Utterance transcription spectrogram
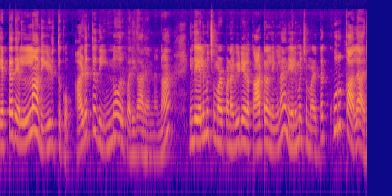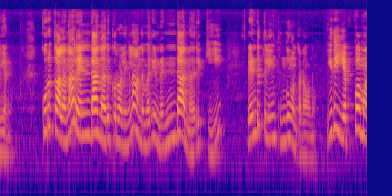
கெட்டது எல்லாம் அது இழுத்துக்கும். அடுத்தது இன்னொரு பரிகாரம் என்னென்னா இந்த எலுமிச்சம்பழப்பை நான் வீடியோவில் காட்டுறேன் இல்லைங்களா? அந்த எலுமிச்சம்பழத்தை குறுக்கால அறியணும் குறுக்காலனா ரெண்டாக நறுக்கிறோம் இல்லைங்களா? அந்த மாதிரி ரெண்டாக நறுக்கி ரெண்டுத்துலேயும் குங்குமம் தடவணும். இது எப்போம்மா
